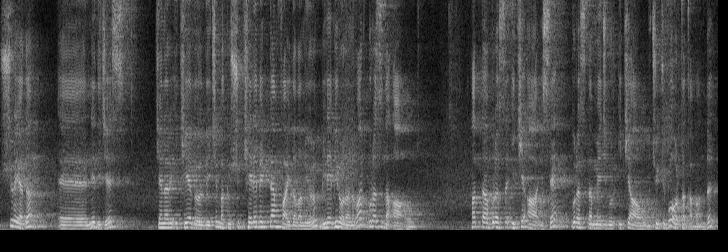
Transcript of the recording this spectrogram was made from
Şuraya da ee, ne diyeceğiz? Kenarı 2'ye böldüğü için bakın şu kelebekten faydalanıyorum. 1'e 1 oranı var. Burası da A oldu. Hatta burası 2A ise burası da mecbur 2A oldu. Çünkü bu orta tabandı.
